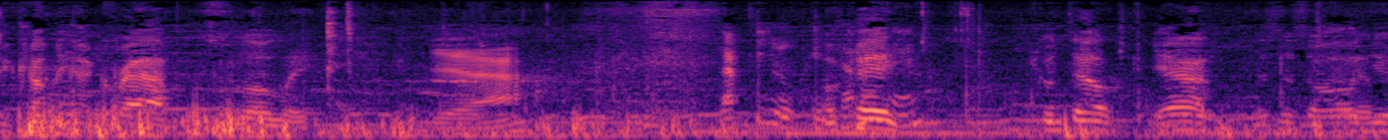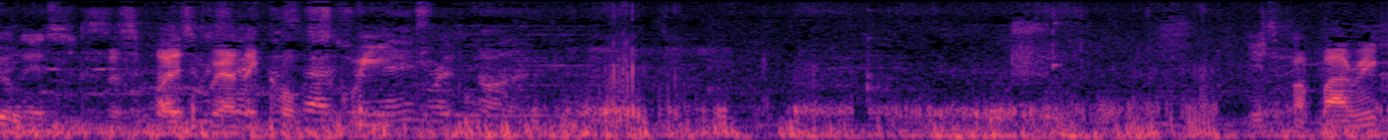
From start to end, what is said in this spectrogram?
becoming a crab slowly. Yeah, Lắc cái ruột thì Okay. thắng. Good tell. Yeah, this is all you. this is the place where they cook squid. It's Papa Rick.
